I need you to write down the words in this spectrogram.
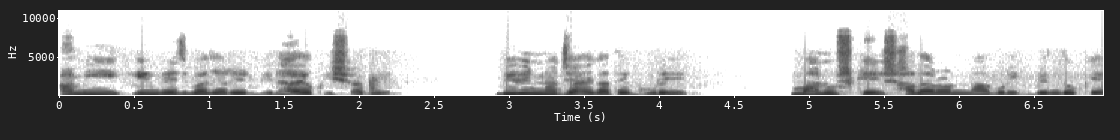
আমি ইংরেজ বাজারের বিধায়ক হিসাবে বিভিন্ন জায়গাতে ঘুরে মানুষকে, সাধারণ নাগরিক বৃন্দকে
